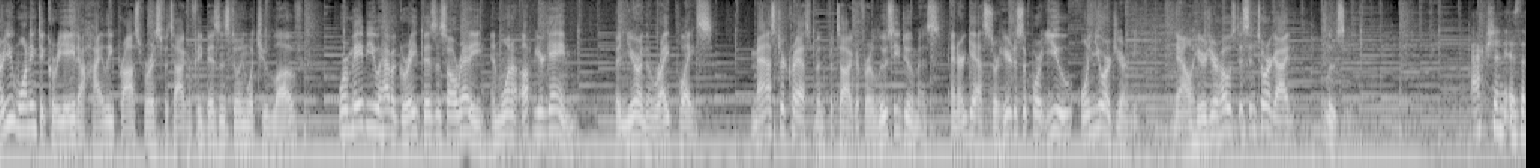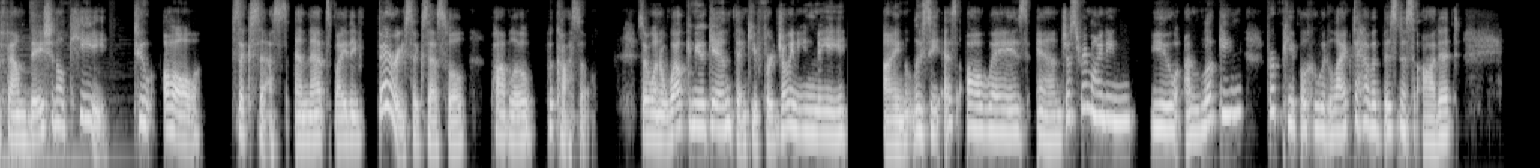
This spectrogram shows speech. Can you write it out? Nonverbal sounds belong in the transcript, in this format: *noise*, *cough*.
Are you wanting to create a highly prosperous photography business doing what you love? Or maybe you have a great business already and want to up your game? Then you're in the right place. Master craftsman photographer Lucy Dumas and her guests are here to support you on your journey. Now, here's your hostess and tour guide, Lucy. Action is the foundational key to all success, and that's by the very successful Pablo Picasso. So I want to welcome you again. Thank you for joining me. I'm Lucy, as always, and just reminding you I'm looking for people who would like to have a business audit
